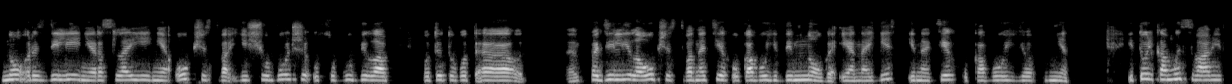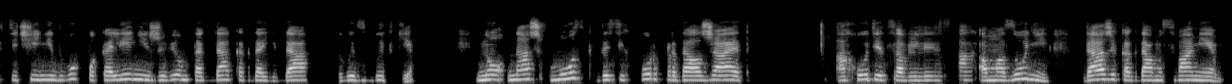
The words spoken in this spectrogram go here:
но разделение, расслоение общества еще больше усугубило вот эту вот поделила общество на тех, у кого еды много, и она есть, и на тех, у кого ее нет. И только мы с вами в течение двух поколений живем тогда, когда еда в избытке. Но наш мозг до сих пор продолжает охотиться в лесах Амазонии, даже когда мы с вами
